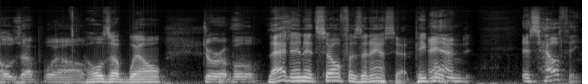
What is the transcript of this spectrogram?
holds up well, holds up well. durable, That in itself is an asset. People, and it's healthy.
